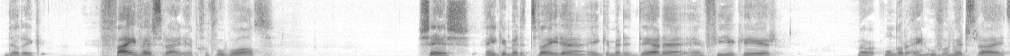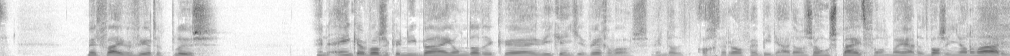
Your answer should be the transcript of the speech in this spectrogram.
dat ik vijf wedstrijden heb gevoetbald. Zes. Eén keer met de tweede, één keer met de derde en vier keer, waaronder één oefenwedstrijd, met 45 plus. En één keer was ik er niet bij omdat ik eh, een weekendje weg was. En dat, achteraf heb je daar dan zo'n spijt van. Maar ja, dat was in januari.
